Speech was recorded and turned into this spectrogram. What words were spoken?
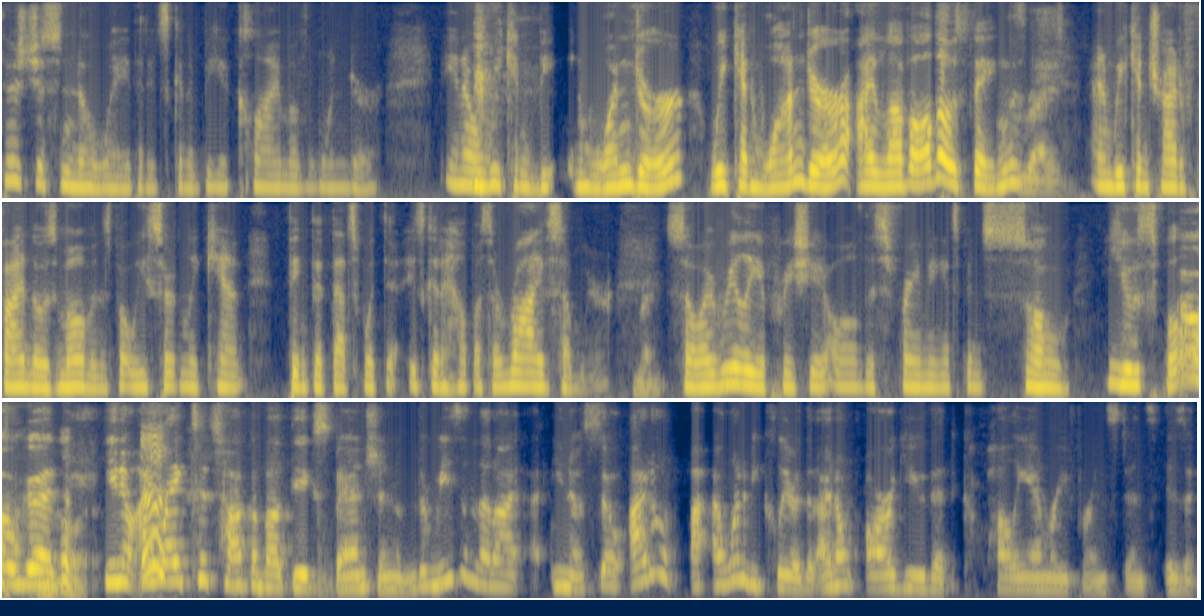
there's just no way that it's going to be a climb of wonder you know, we can be in wonder, we can wander. I love all those things. Right. And we can try to find those moments, but we certainly can't think that that's what the, is going to help us arrive somewhere. Right. So I really appreciate all of this framing. It's been so useful. Oh, good. Oh. You know, I like to talk about the expansion. The reason that I, you know, so I don't, I, I want to be clear that I don't argue that polyamory, for instance, is a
